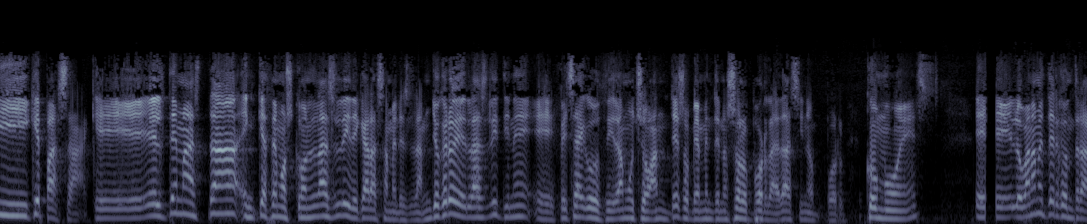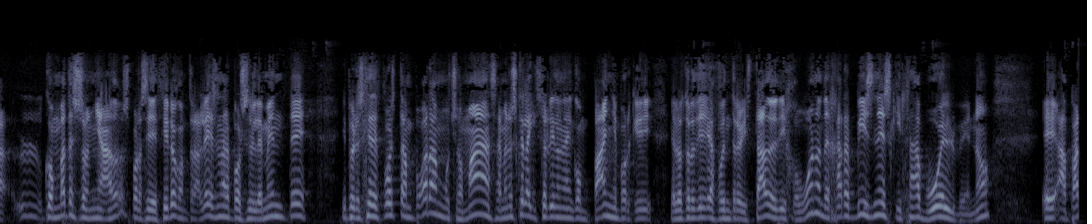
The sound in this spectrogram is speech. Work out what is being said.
¿Y qué pasa? Que el tema está en qué hacemos con Lashley de cara a SummerSlam. Yo creo que Lashley tiene eh, fecha de caducidad mucho antes, obviamente no solo por la edad, sino por cómo es. Eh, lo van a meter contra combates soñados, por así decirlo, contra Lesnar posiblemente, y pero es que después tampoco hará mucho más, a menos que la historia le acompañe, porque el otro día fue entrevistado y dijo, bueno, dejar business quizá vuelve, ¿no? Eh, aparte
